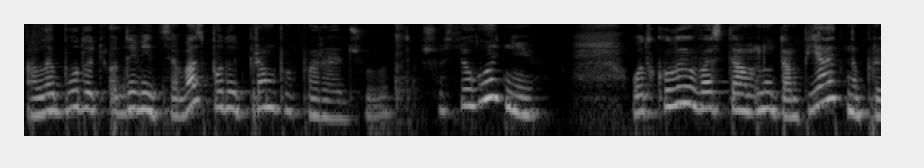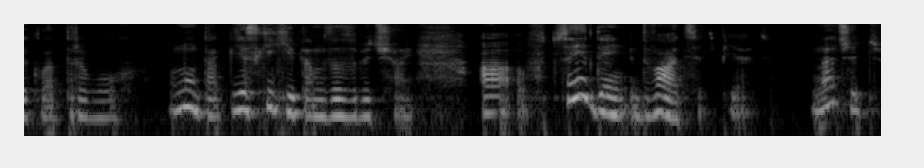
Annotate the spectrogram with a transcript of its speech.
Але будуть, от дивіться, вас будуть прям попереджувати, що сьогодні, от коли у вас там, ну там 5, наприклад, тривог, ну так, є скільки там зазвичай, а в цей день 25. Значить,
